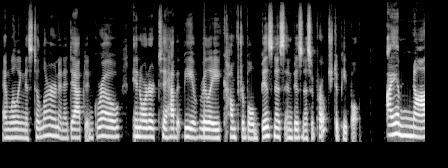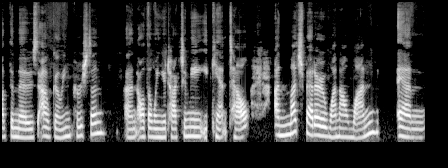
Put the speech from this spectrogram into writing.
and willingness to learn and adapt and grow in order to have it be a really comfortable business and business approach to people. I am not the most outgoing person. And although when you talk to me, you can't tell, I'm much better one on one. And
